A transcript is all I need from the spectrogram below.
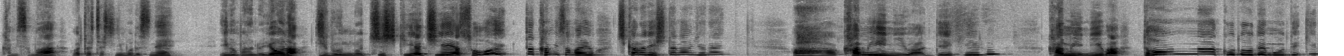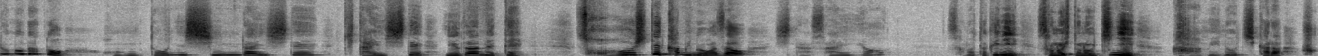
神様は私たちにもですね今までのような自分の知識や知恵やそういった神様への力で従うんじゃない。ああ神にはできる。神にはどんなことでもできるのだと本当に信頼して期待して委ねてそうして神の技をしなさいよその時にその人のうちに神の力復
